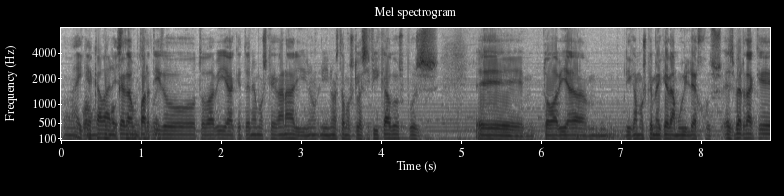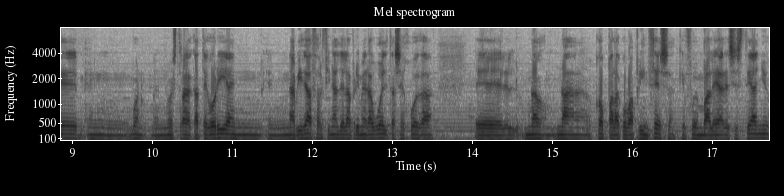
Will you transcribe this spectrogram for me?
Como, Hay que como- acabar como esto, queda un partido todavía que tenemos que ganar y no, y no estamos clasificados, pues eh, todavía digamos que me queda muy lejos. Es verdad que en, bueno, en nuestra categoría, en, en Navidad, al final de la primera vuelta, se juega eh, una, una Copa, la Copa Princesa, que fue en Baleares este año,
